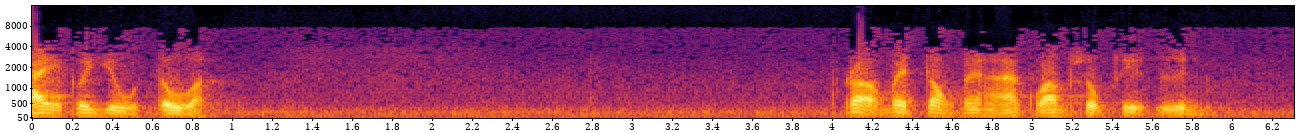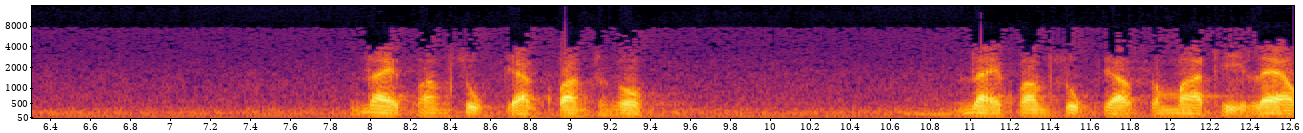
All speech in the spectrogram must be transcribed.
ใจก็อยู่ตัว เพราะไม่ต้องไปหาความสุขที่อื่น ได้ความสุขจากความสงบ ได้ความสุขจากสมาธิแล้ว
